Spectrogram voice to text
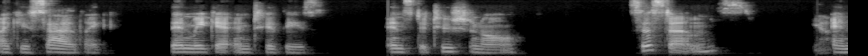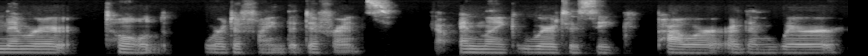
like you said, like then we get into these institutional systems yeah. and then we're told where to find the difference and like where to seek power or then where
